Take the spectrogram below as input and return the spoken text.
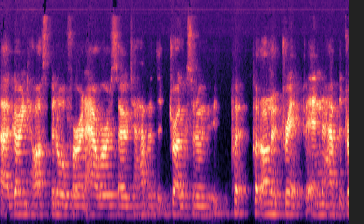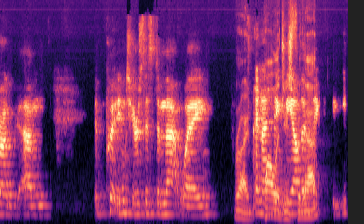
uh, going to hospital for an hour or so to have a drug sort of put put on a drip and have the drug um, put into your system that way. Right. And Apologies I think the other thing,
